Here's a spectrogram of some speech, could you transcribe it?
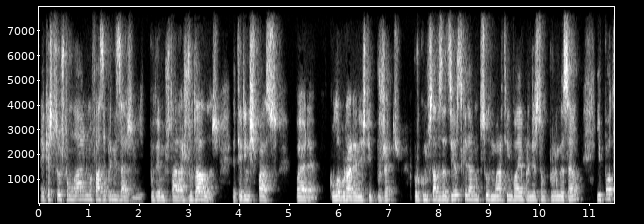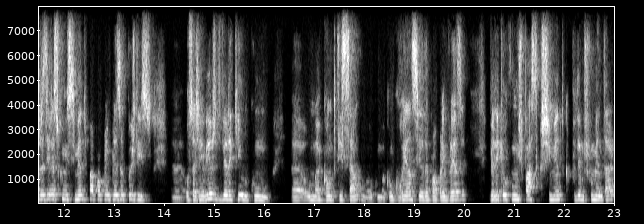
é que as pessoas estão lá numa fase de aprendizagem e podemos estar a ajudá-las a terem espaço para colaborarem neste tipo de projetos, porque como estavas a dizer, se calhar uma pessoa de marketing vai aprender sobre programação e pode trazer esse conhecimento para a própria empresa depois disso. Uh, ou seja, em vez de ver aquilo como uma competição ou uma concorrência da própria empresa, ver aquilo como um espaço de crescimento que podemos fomentar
